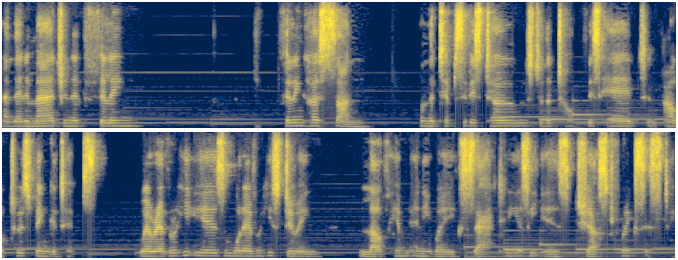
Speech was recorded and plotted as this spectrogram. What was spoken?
And then imagine it filling, filling her son from the tips of his toes to the top of his head and out to his fingertips. Wherever he is and whatever he's doing, love him anyway, exactly as he is, just for existing.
